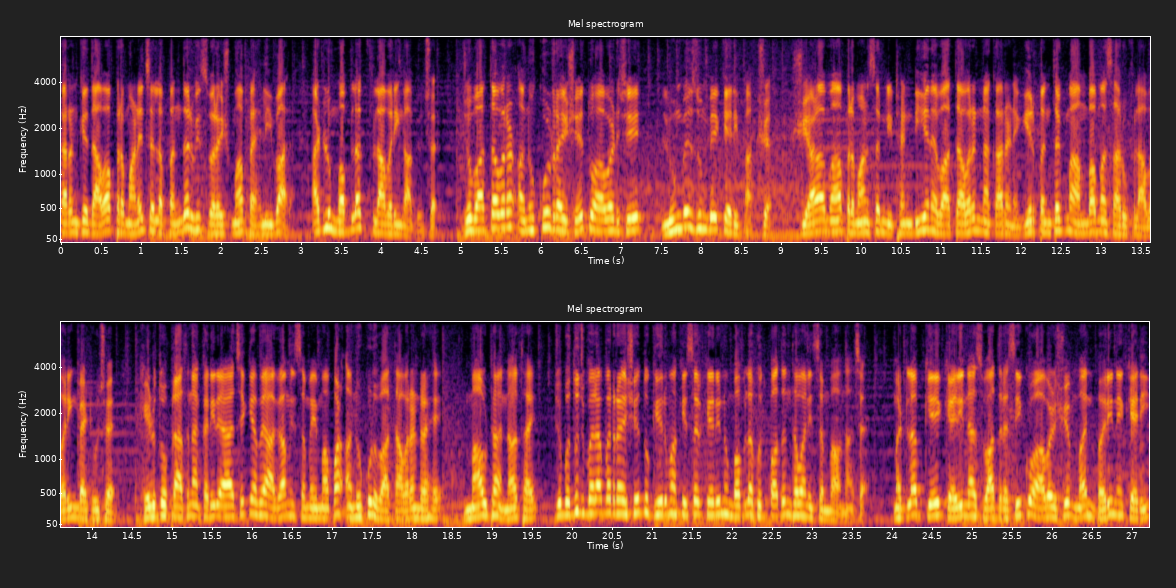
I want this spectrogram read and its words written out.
કારણ કે દાવા પ્રમાણે છેલ્લા પંદર વીસ વર્ષમાં પહેલીવાર આટલું મબલક ફ્લાવરિંગ આવ્યું છે. જો વાતાવરણ અનુકૂળ રહેશે તો આ વર્ષે લુંબે ઝુંબે કેરી પાકશે. શિયાળામાં પ્રમાણસરની ઠંડી અને વાતાવરણના કારણે ગીર પંથકમાં આંબામાં સારું ફ્લાવરિંગ બેઠું છે. ખેડૂતો પ્રાર્થના કરી રહ્યા છે કે હવે આગામી સમયમાં પણ અનુકૂળ વાતાવરણ રહે. માવઠા ન થાય. જો બધું જ બરાબર રહેશે તો ગીરમાં કેસર કેરીનું મબલક ઉત્પાદન થવાની સંભાવના છે. મતલબ કે કેરીના સ્વાદ રસિકો આ વર્ષે મન ભરીને કેરી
